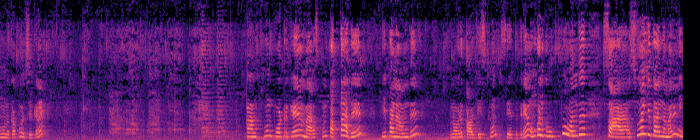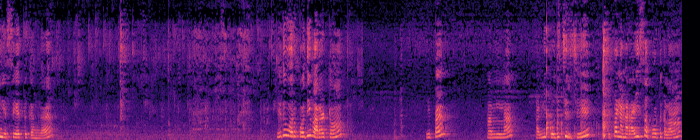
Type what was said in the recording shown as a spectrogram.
மூணு கப்பு வச்சிருக்கிறேன். நாலு ஸ்பூன் போட்டிருக்கேன் நம்ம அரை ஸ்பூன் பத்தாது. இப்போ நான் வந்து இன்னொரு கால் டீஸ்பூன் சேர்த்துக்கிறேன். உங்களுக்கு உப்பு வந்து சா- சுவைக்கு தகுந்த மாதிரி நீங்கள் சேர்த்துக்கங்க. இது ஒரு கொதி வரட்டும். இப்போ நல்லா தண்ணி கொதிச்சிருச்சு. இப்போ நம்ம ரைஸை போட்டுக்கலாம்.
